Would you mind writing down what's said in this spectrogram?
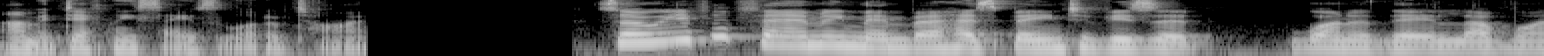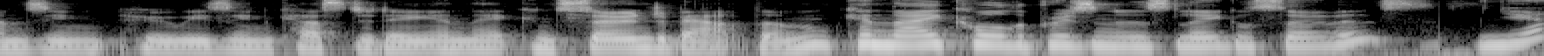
um, it definitely saves a lot of time. So, if a family member has been to visit one of their loved ones in who is in custody and they're concerned about them, can they call the prisoners legal service? Yeah,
